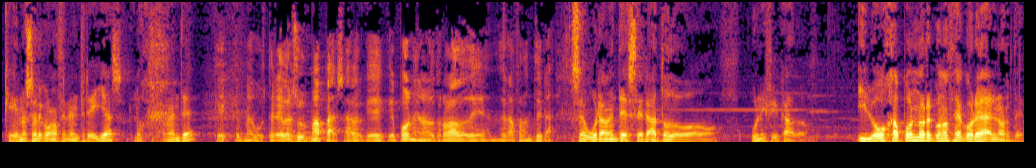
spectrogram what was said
que no se reconocen entre ellas, lógicamente. Que, que me gustaría ver sus mapas, a ver qué, qué ponen al otro lado de, de, la frontera. Seguramente será todo unificado. Y luego Japón no reconoce a Corea del Norte.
